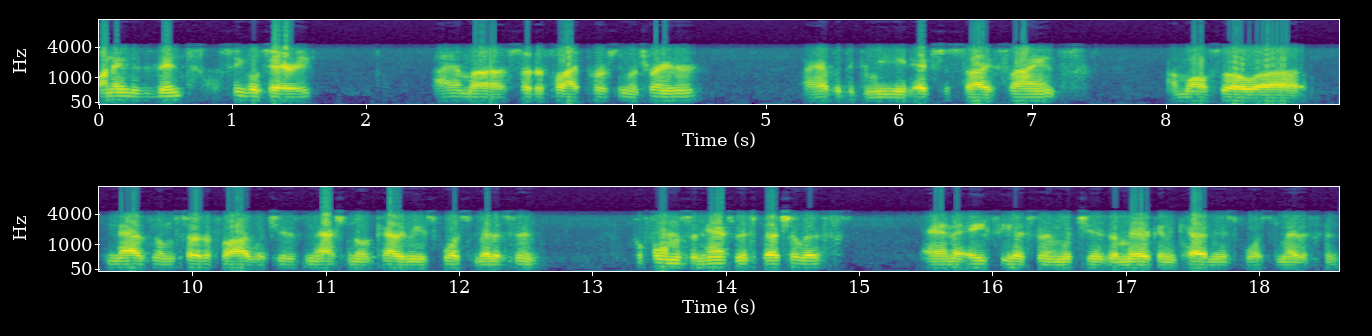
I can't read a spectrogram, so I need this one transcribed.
my name is Vince Singletary. I am a certified personal trainer. I have a degree in exercise science. I'm also uh, NASM certified, which is National Academy of Sports Medicine, performance enhancement specialist, and an ACSM, which is American Academy of Sports Medicine.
